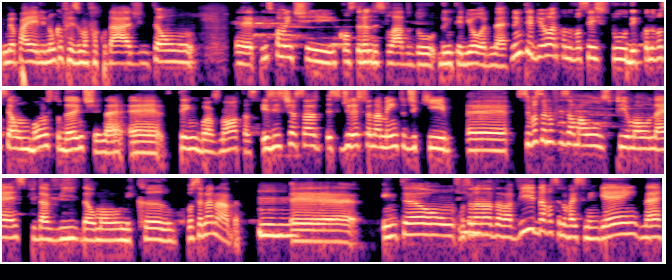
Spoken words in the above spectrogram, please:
meu pai, ele nunca fez uma faculdade, então é, principalmente considerando esse lado do, do interior, né? No interior, quando você estuda e quando você é um bom estudante, né, é, tem boas notas, existe essa, esse direcionamento de que é, se você não fizer uma USP, uma Unesp da vida, uma Unicamp, você não é nada. Uhum. É, então, Sim. você não é nada da vida, você não vai ser ninguém, né?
